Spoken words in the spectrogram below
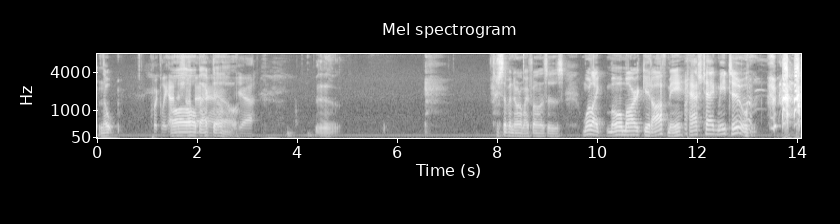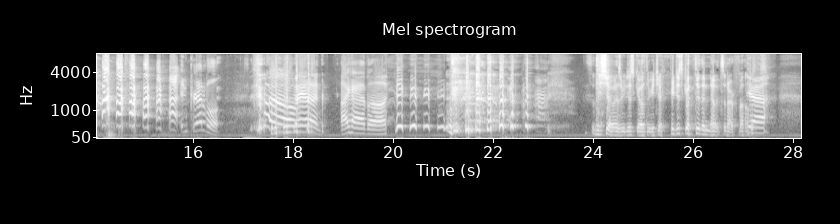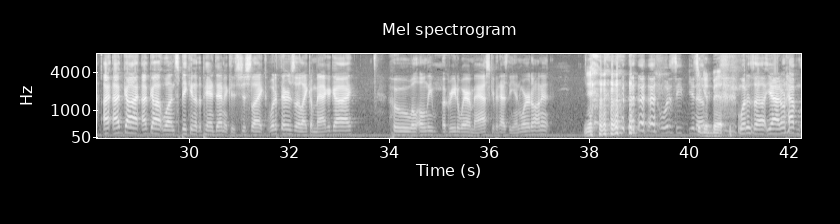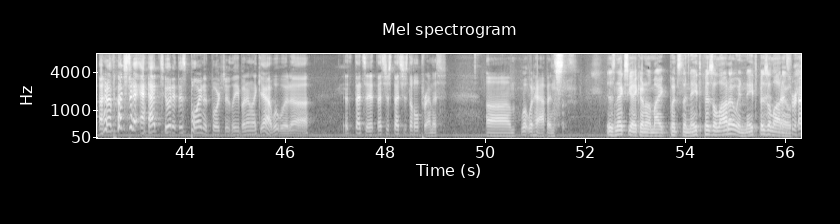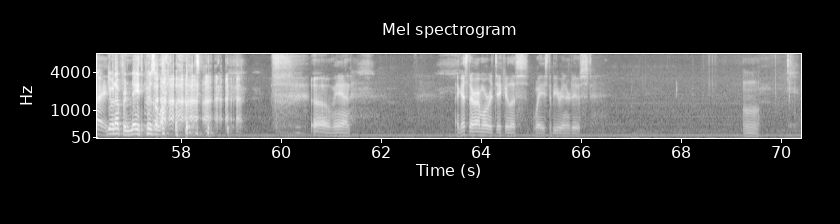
nope. Quickly had All to shut that back to down. hell. Yeah. I just have a note on my phone that says, "More like Momar, get off me." Hashtag me too. Incredible. Oh man. I have uh so the show is we just go through each. Other, we just go through the notes in our phone. yeah. I, I've got I've got one. Speaking of the pandemic, it's just like, what if there's a, like a MAGA guy who will only agree to wear a mask if it has the N word on it? Yeah. what is he? You know, it's a good bit. What is uh? Yeah, I don't have I don't have much to add to it at this point, unfortunately. But I'm like, yeah, what would uh? That's, that's it. That's just that's just the whole premise. Um, what would happen? This next guy coming on the mic puts the Nath Pizzolato in Nath Pizzolato. That's right. Give it up for Nath Pizzolato. Oh man. I guess there are more ridiculous ways to be reintroduced. Mm.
